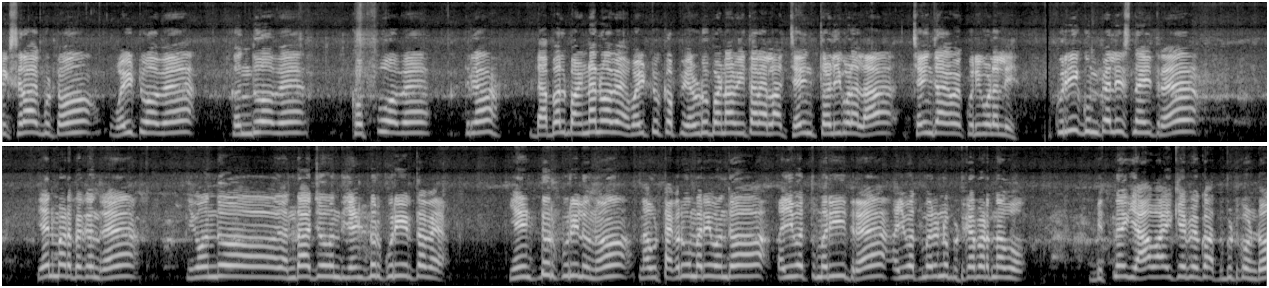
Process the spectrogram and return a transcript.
ಮಿಕ್ಸರ್ ಆಗಿಬಿಟ್ಟು ವೈಟು ಅವೆ, ಕಂದು ಅವೆ, ಕಪ್ಪು ಅವೆ, ತಿರ್ಗಾ ಡಬಲ್ ಬಣ್ಣನೂ ಅವೆ ವೈಟು ಕಪ್ಪು, ಎರಡು ಬಣ್ಣ ಈ ಥರ ಎಲ್ಲ ಚೇಂಜ್ ತಳಿಗಳೆಲ್ಲ ಚೇಂಜ್ ಆಗವೆ ಕುರಿಗಳಲ್ಲಿ. ಕುರಿ ಗುಂಪಲ್ಲಿ ಸ್ನೇಹಿತರೆ, ಏನು ಮಾಡಬೇಕಂದ್ರೆ ಈಗ ಒಂದು ಅಂದಾಜು ಒಂದು ಎಂಟುನೂರು ಕುರಿ ಇರ್ತವೆ. ಎಂಟುನೂರು ಕುರಿಲೂ ನಾವು ಟಗರು ಮರಿ ಒಂದು ಐವತ್ತು ಮರಿ ಇದ್ದರೆ ಐವತ್ತು ಮರಿನೂ ಬಿಟ್ಕೋಬಾರ್ದು ನಾವು. ಬಿತ್ತನೆಗೆ ಯಾವ ಆಯ್ಕೆ ಬೇಕೋ ಅದು ಬಿಟ್ಕೊಂಡು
